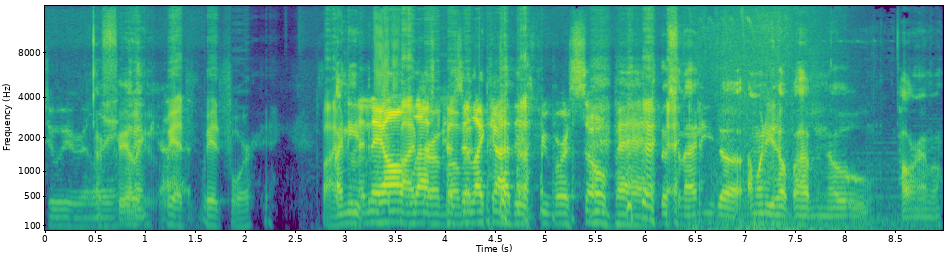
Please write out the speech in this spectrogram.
Do we I'm really? failing. We, we had we had four. Five I need, and they all five left because they're like, God, these people are so bad. Listen, I need uh, I'm gonna need help. I have no power ammo.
